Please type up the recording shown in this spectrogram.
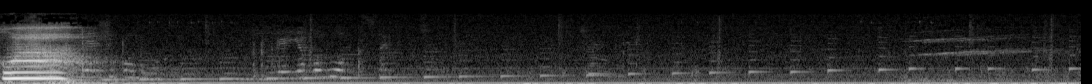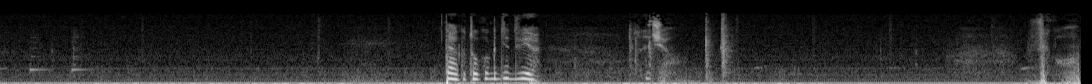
Уа. Так, только где дверь? Зачем? Фигово.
